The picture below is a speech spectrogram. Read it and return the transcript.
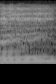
Mais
